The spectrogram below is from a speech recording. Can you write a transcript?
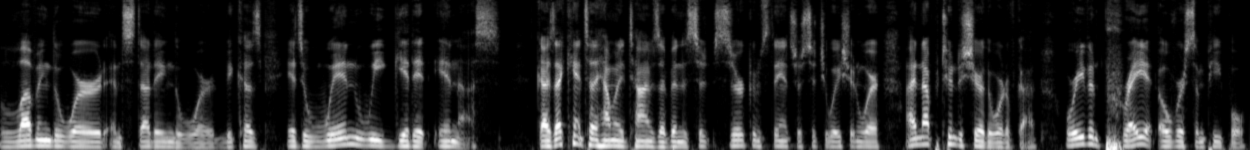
loving the word and studying the word because it's when we get it in us Guys, I can't tell you how many times I've been in a circumstance or situation where I had an opportunity to share the word of God or even pray it over some people.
